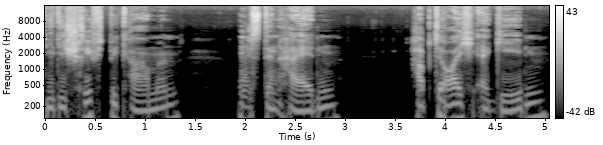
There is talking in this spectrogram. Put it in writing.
die die Schrift bekamen, und den Heiden, habt ihr euch ergeben?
